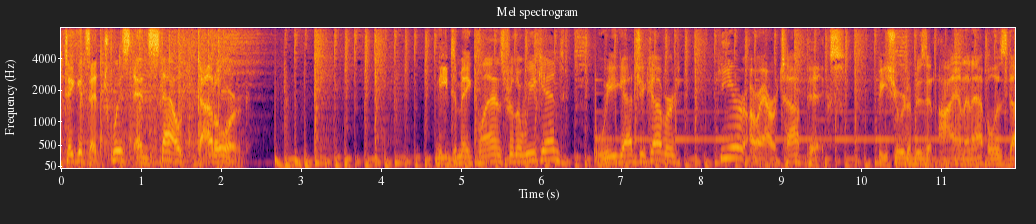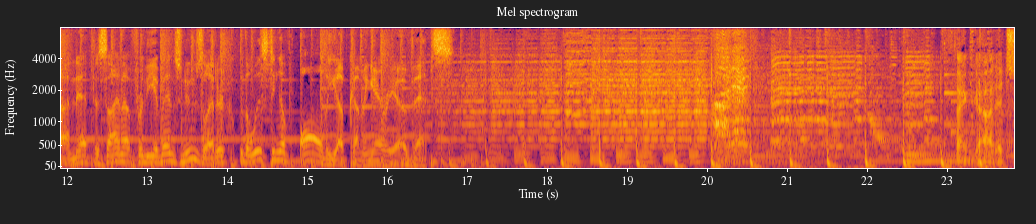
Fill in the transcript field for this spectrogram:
Tickets at twistandstout.org. Need to make plans for the weekend? We got you covered. Here are our top picks. Be sure to visit eyeonannapolis.net to sign up for the events newsletter with a listing of all the upcoming area events. Thank God it's.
